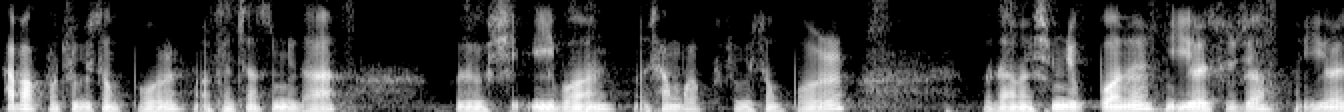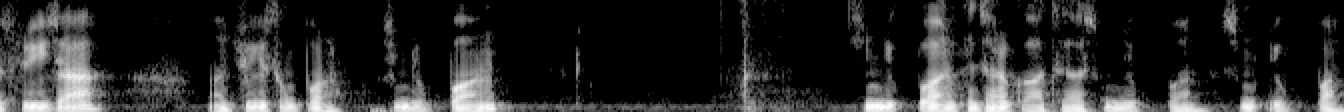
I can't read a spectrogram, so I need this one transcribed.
하박부 주기성 볼 아, 괜찮습니다. 그리고 12번 상박부 주기성 볼. 그 다음에 16번은 이열수죠. 이열수이자 어, 주기성 볼. 16번. 16번 괜찮을 것 같아요. 16번. 16번.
